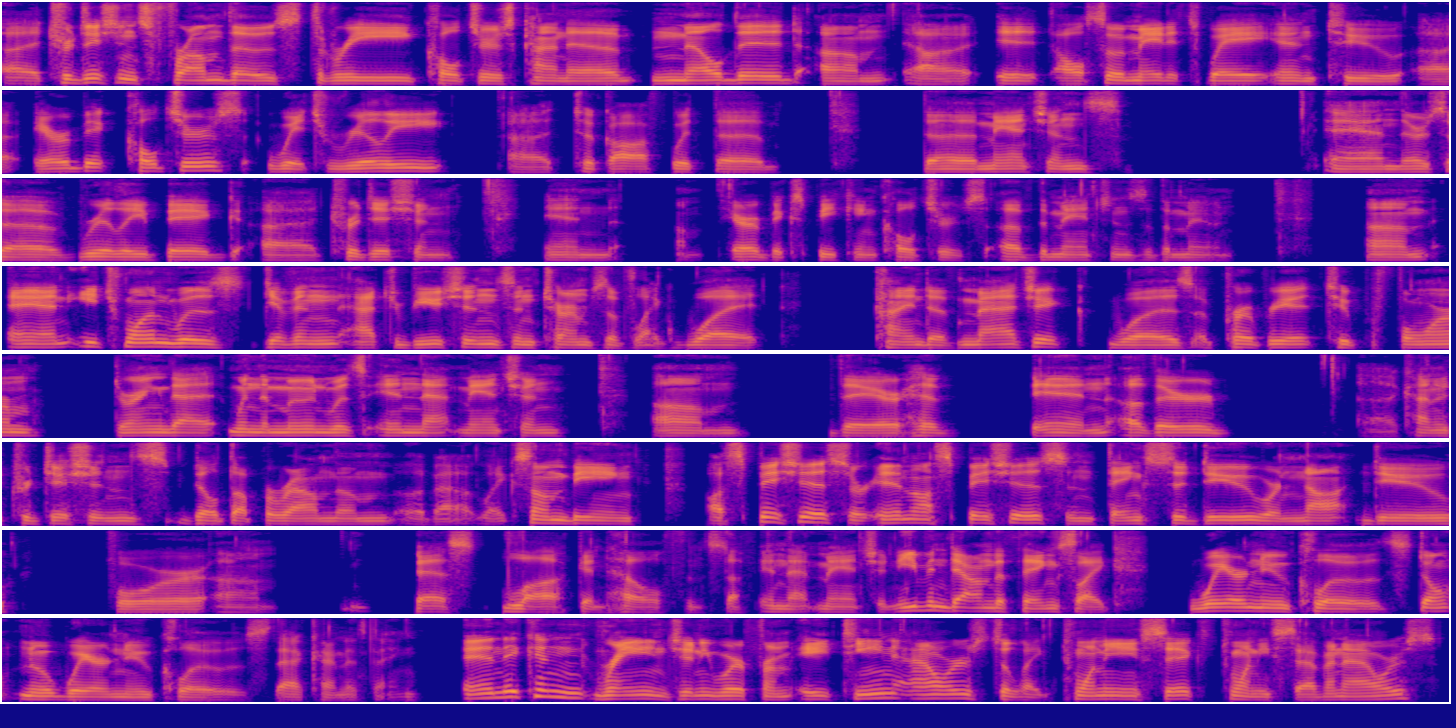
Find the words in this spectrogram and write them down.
uh, traditions from those three cultures kind of melded. Um, uh, it also made its way into uh, Arabic cultures, which really uh, took off with the the mansions. And there's a really big uh, tradition in um, Arabic-speaking cultures of the mansions of the moon. Um, and each one was given attributions in terms of like what kind of magic was appropriate to perform during that when the moon was in that mansion. Um, there have been other uh, kind of traditions built up around them about like some being auspicious or inauspicious and things to do or not do for um, best luck and health and stuff in that mansion, even down to things like wear new clothes, don't know wear new clothes, that kind of thing. And it can range anywhere from 18 hours to like 26, 27 hours.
